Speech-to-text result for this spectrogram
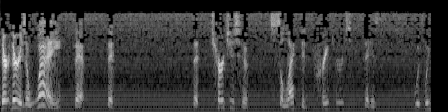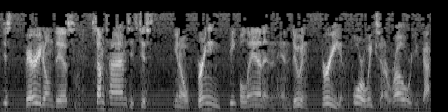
there, there is a way that, that, that churches have selected preachers that has, we, we've just varied on this. Sometimes it's just, you know, bringing people in and, and doing three and four weeks in a row where you've got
